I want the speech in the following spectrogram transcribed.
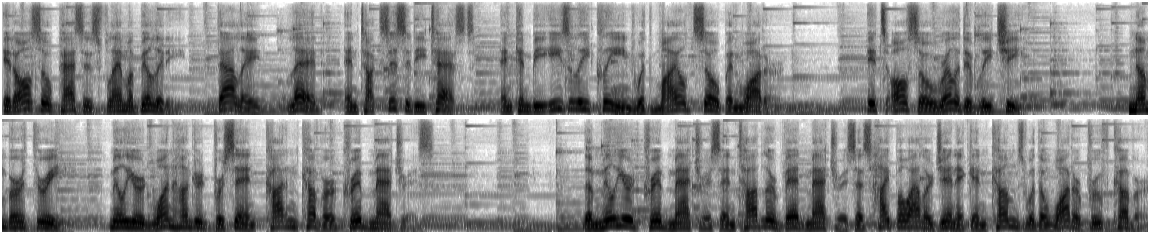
It also passes flammability, phthalate, lead, and toxicity tests, and can be easily cleaned with mild soap and water. It's also relatively cheap. Number 3. Milliard 100% Cotton Cover Crib Mattress. The Milliard Crib Mattress and Toddler Bed Mattress is hypoallergenic and comes with a waterproof cover.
